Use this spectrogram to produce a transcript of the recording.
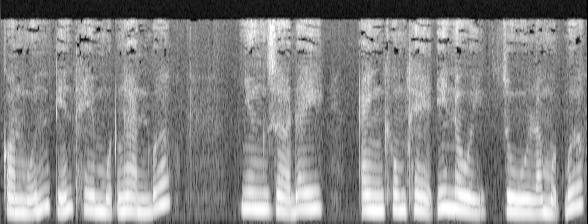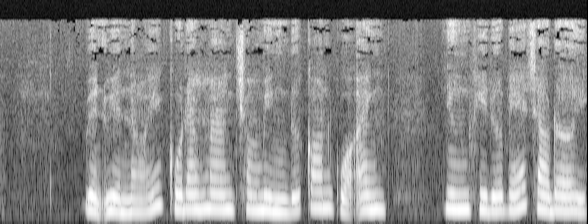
còn muốn tiến thêm một ngàn bước. Nhưng giờ đây, anh không thể đi nổi dù là một bước. Uyển Uyển nói cô đang mang trong mình đứa con của anh, nhưng khi đứa bé chào đời,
